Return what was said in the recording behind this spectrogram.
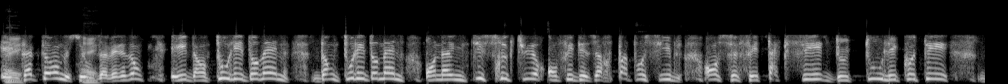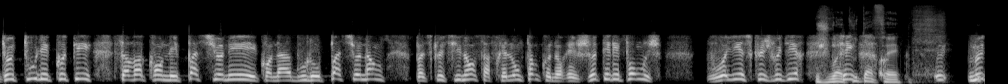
exactement, monsieur, vous avez raison. Et dans tous les domaines, dans tous les domaines, on a une petite structure, on fait des heures pas possibles, on se fait taxer de tous les côtés, de tous les côtés. Ça va qu'on est passionné et qu'on a un boulot passionnant, parce que sinon, ça ferait longtemps qu'on aurait jeté l'éponge. Vous voyez ce que je veux dire? Je vois tout à fait. Euh,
